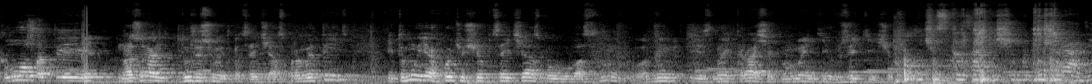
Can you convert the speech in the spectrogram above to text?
клопоти. На жаль, дуже швидко цей час пролетить, і тому я хочу, щоб цей час був у вас ну, одним із найкращих моментів в житті. Щоб Хочу сказати, що ми дуже раді,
